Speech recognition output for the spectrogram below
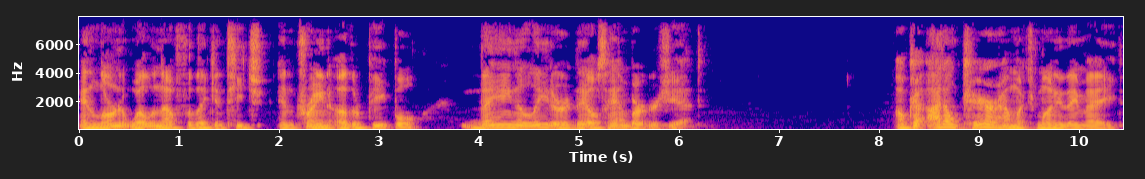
and learn it well enough where they can teach and train other people, they ain't a leader at Dale's Hamburgers yet. Okay, I don't care how much money they made.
